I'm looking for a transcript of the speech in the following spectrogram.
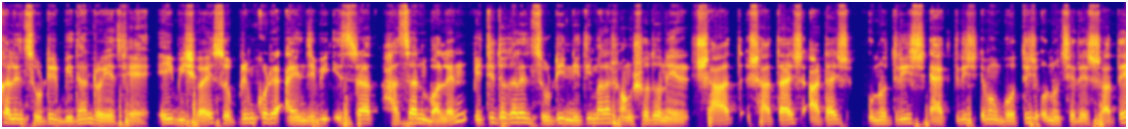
পিতৃত্বকালীন ছুটির বিধান রয়েছে। এই বিষয়ে সুপ্রিম কোর্টের আইনজীবী ইসরাত হাসান বলেন, পিতৃত্বকালীন ছুটি নীতিমালা সংশোধনের সাত, সাতাশ, আঠাশ উনত্রিশ, একত্রিশ এবং বত্রিশ অনুচ্ছেদের সাথে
